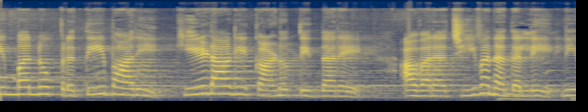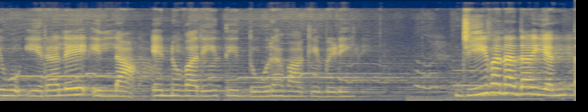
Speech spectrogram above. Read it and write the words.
ನಿಮ್ಮನ್ನು ಪ್ರತಿ ಬಾರಿ ಕೀಳಾಗಿ ಕಾಣುತ್ತಿದ್ದರೆ ಅವರ ಜೀವನದಲ್ಲಿ ನೀವು ಇರಲೇ ಇಲ್ಲ ಎನ್ನುವ ರೀತಿ ದೂರವಾಗಿ ಬಿಡಿ ಜೀವನದ ಎಂಥ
